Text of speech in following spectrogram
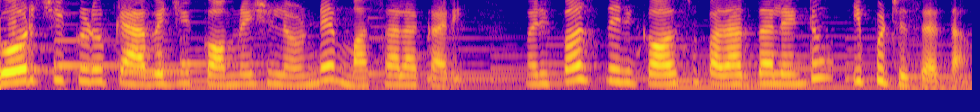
గోరుచిక్కుడు క్యాబేజీ కాంబినేషన్లో ఉండే మసాలా కర్రీ. మరి ఫస్ట్ దీనికి కావాల్సిన పదార్థాలు ఏంటో ఇప్పుడు చూసేద్దాం.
